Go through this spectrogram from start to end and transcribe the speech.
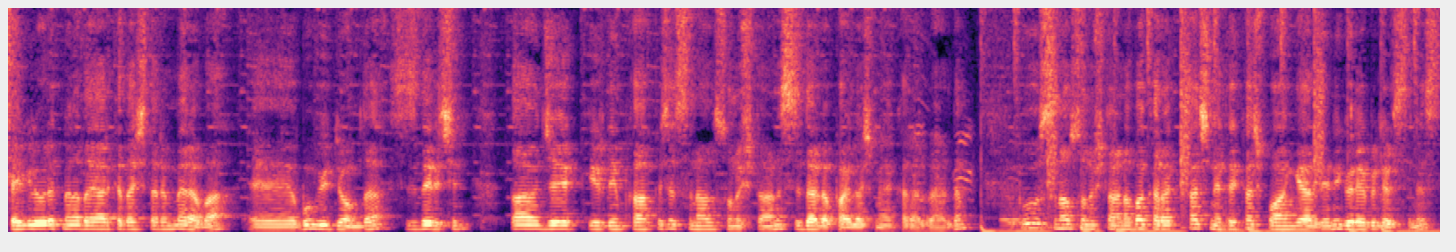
Sevgili öğretmen adayı arkadaşlarım merhaba. Ee, bu videomda sizler için daha önce girdiğim KPSS sınav sonuçlarını sizlerle paylaşmaya karar verdim. Ee, Bu sınav sonuçlarına bakarak kaç nete kaç puan geldiğini görebilirsiniz.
